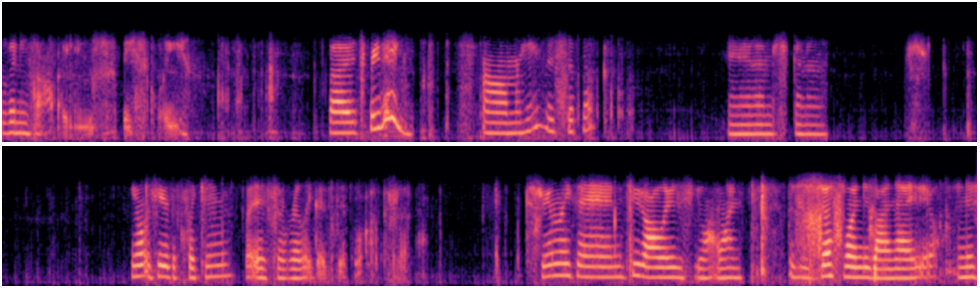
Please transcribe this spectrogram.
of any size, basically. But it's pretty big. Um, right here, this Ziploc. And I'm just gonna... You don't hear the clicking, but it's a really good Ziploc, so... Extremely thin, $2 if you want one. This is just one design that I do. And this,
